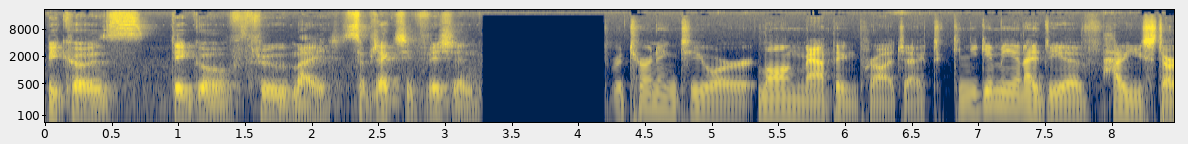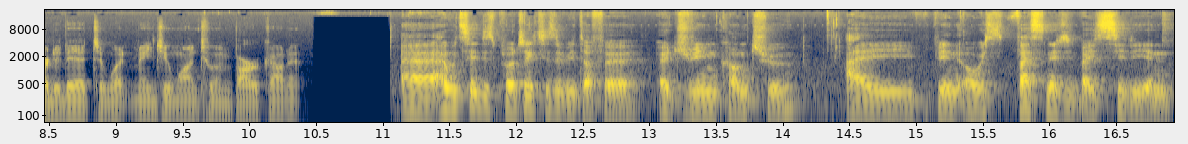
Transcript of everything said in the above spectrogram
because they go through my subjective vision. Returning to your long mapping project, can you give me an idea of how you started it and what made you want to embark on it? Uh, I would say this project is a bit of a, a dream come true. I've been always fascinated by city and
